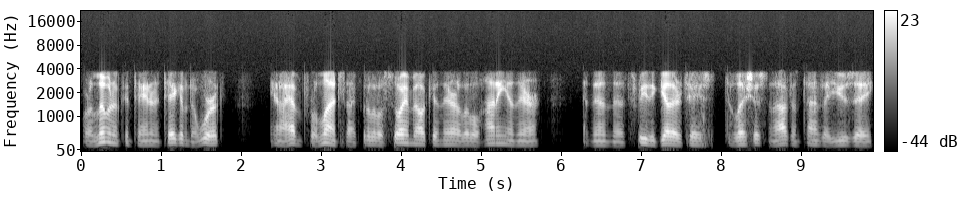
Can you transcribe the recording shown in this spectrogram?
or aluminum container and take them to work, and I have them for lunch. I put a little soy milk in there, a little honey in there, and then the three together taste delicious. And oftentimes I use a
